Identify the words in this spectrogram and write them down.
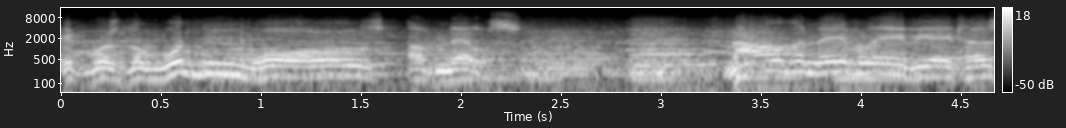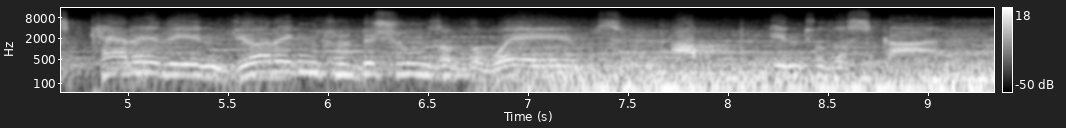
it was the wooden walls of Nelson. Now the naval aviators carry the enduring traditions of the waves up into the skies.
